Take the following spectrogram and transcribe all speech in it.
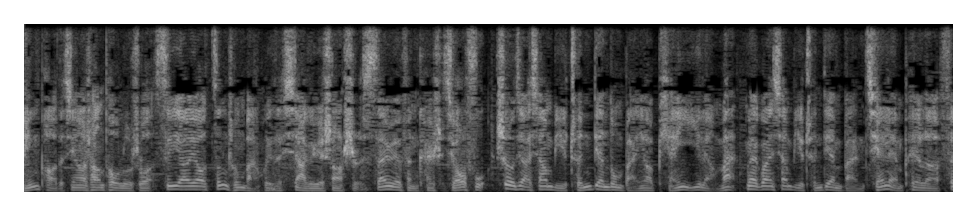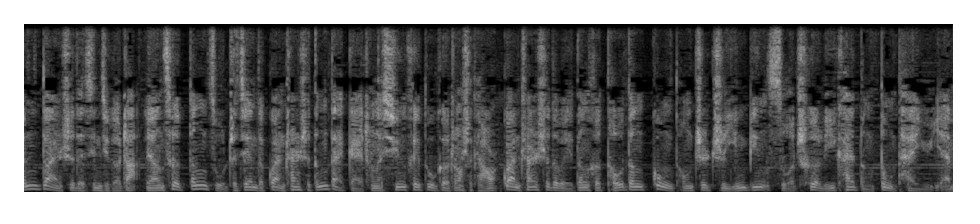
领跑的经销商透露说，C11 增程版会在下个月上市，三月份开始交付，售价相比纯电动版要便宜一两万。外观相比纯电版，前脸配了分段式的进气格栅，两侧灯组之间的贯穿式灯带改成了熏黑镀铬装饰条，贯穿式的尾灯和头灯共同支持迎宾、锁车、离开等动态语言。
